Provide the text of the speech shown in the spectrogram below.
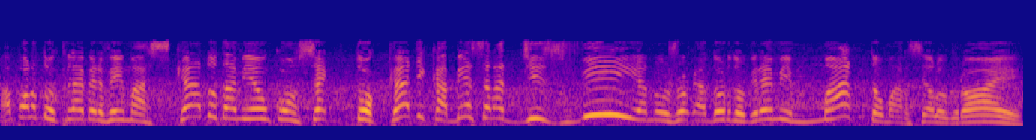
A bola do Kleber vem mascada, o Damião consegue tocar de cabeça, ela desvia no jogador do Grêmio e mata o Marcelo Groy.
